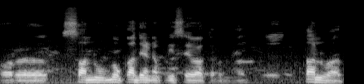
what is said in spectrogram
ਔਰ ਸਾਨੂੰ ਮੌਕਾ ਦੇਣ ਆਪਣੀ ਸੇਵਾ ਕਰਨ ਦਾ। ਧੰਨਵਾਦ।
